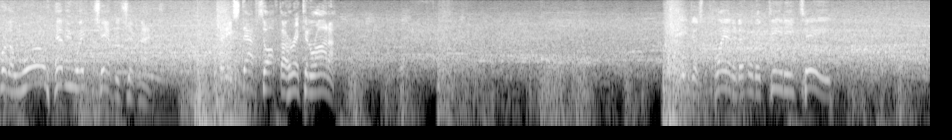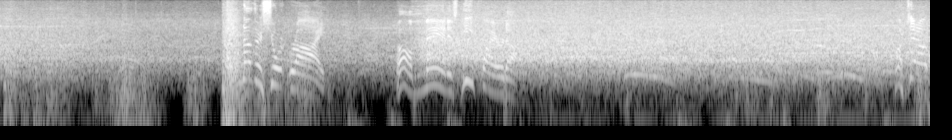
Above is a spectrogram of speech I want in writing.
for the World Heavyweight Championship match. Then he snaps off the hurricanrana. Just planted him with a DDT. Another short ride. Oh, man, is he fired up. Watch out!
